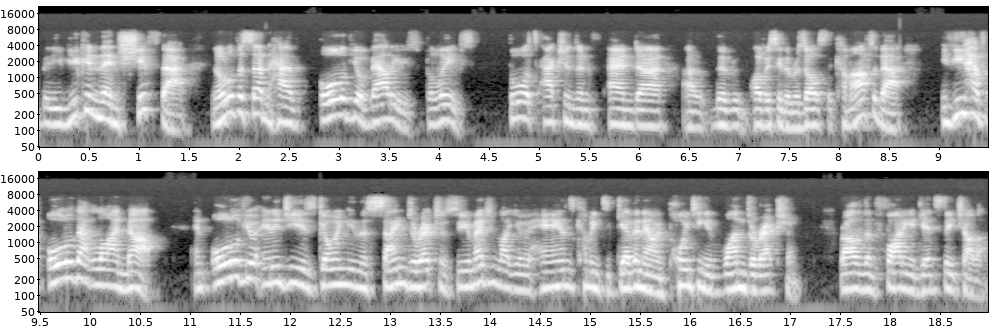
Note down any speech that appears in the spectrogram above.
but if you can then shift that and all of a sudden have all of your values, beliefs, thoughts, actions, and and uh, uh, the, obviously the results that come after that. If you have all of that lined up and all of your energy is going in the same direction, so you imagine like your hands coming together now and pointing in one direction rather than fighting against each other.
